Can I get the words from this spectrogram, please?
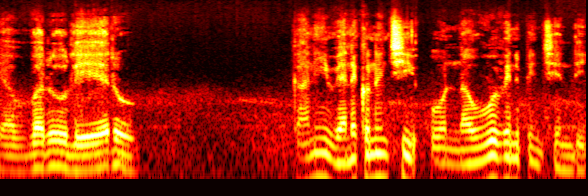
ఎవ్వరూ లేరు. కానీ వెనక నుంచి ఓ నవ్వు వినిపించింది.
